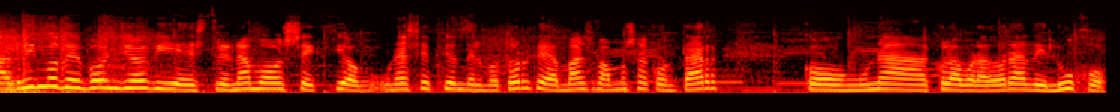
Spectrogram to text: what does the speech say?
Al ritmo de Bon Jovi estrenamos sección, una sección del motor que además vamos a contar con una colaboradora de lujo,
